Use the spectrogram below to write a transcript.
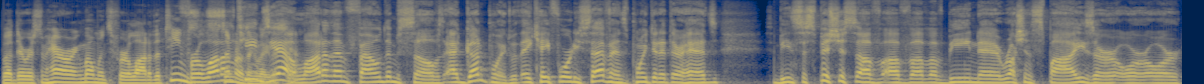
But there were some harrowing moments for a lot of the teams. For a lot of the teams, that. yeah, a lot of them found themselves at gunpoint with AK 47s pointed at their heads, being suspicious of, of, of, of being uh, Russian spies or, or, or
